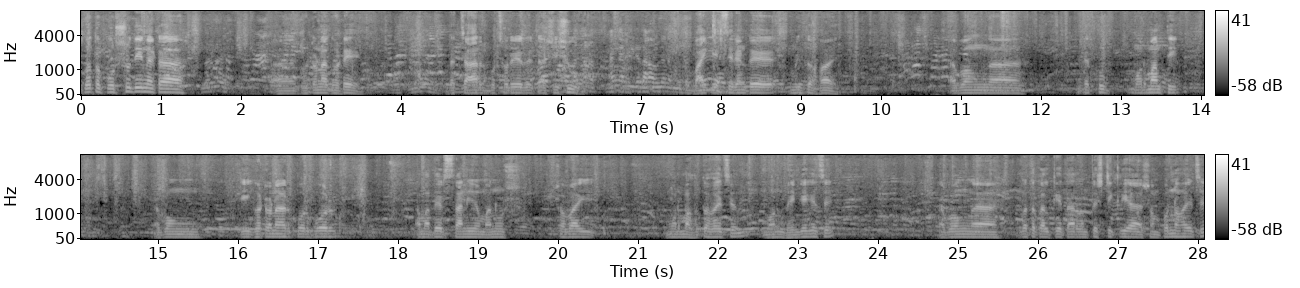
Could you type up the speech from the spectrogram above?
গত পরশু দিন একটা ঘটনা ঘটে। একটা চার বছরের একটা শিশু বাইক অ্যাক্সিডেন্টে মৃত হয় এবং এটা খুব মর্মান্তিক এবং এই ঘটনার পরপর আমাদের স্থানীয় মানুষ সবাই মর্মাহত হয়েছেন, মন ভেঙে গেছে এবং গতকালকে তার অন্ত্যেষ্টিক্রিয়া সম্পন্ন হয়েছে।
